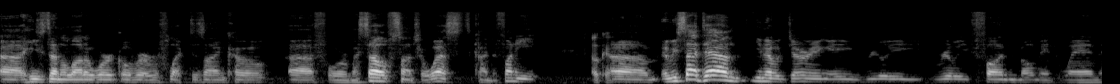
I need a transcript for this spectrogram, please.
Uh, he's done a lot of work over at Reflect Design Co. Uh, for myself, Sancho West, kind of funny. Okay. Um, and we sat down, you know, during a really really fun moment when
